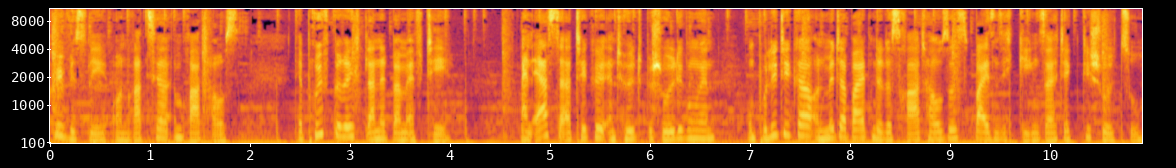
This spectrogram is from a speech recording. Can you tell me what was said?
Previously on Razzia im Rathaus. Der Prüfbericht landet beim FT. Ein erster Artikel enthüllt Beschuldigungen und Politiker und Mitarbeitende des Rathauses weisen sich gegenseitig die Schuld zu.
